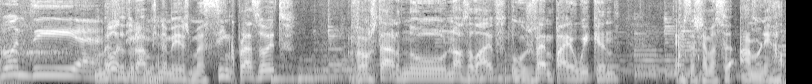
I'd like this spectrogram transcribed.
Bom dia. Mas Bom adorámos dia. na mesma. 5 para as 8 vão estar no Nós Alive, os Vampire Weekend. Esta chama-se Harmony Hall.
